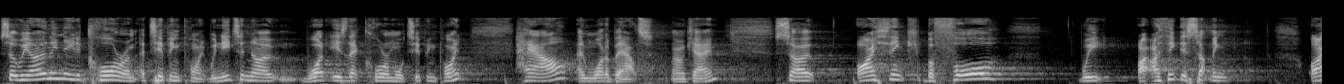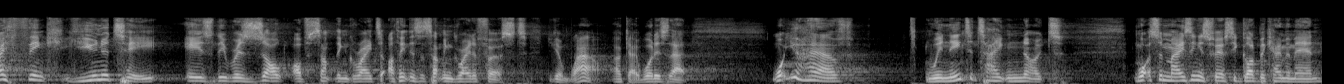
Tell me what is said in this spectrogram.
So we only need a quorum, a tipping point. We need to know what is that quorum or tipping point, how, and what about. Okay? So I think before we, I think there's something, I think unity is the result of something greater. I think this is something greater first. You go, wow, okay, what is that? What you have, we need to take note. What's amazing is firstly, God became a man.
